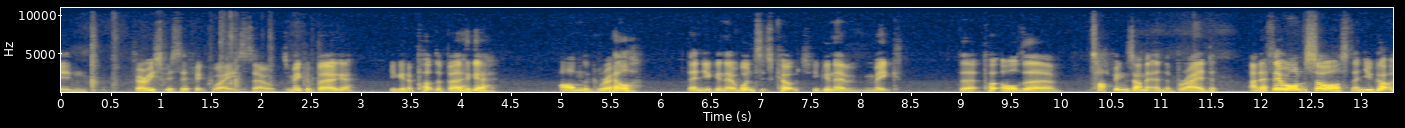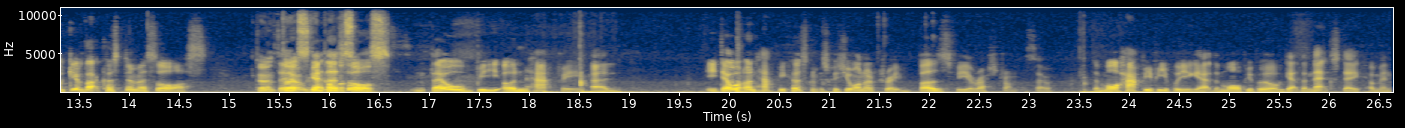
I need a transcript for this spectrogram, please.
in very specific ways. So, to make a burger, you're gonna put the burger on the grill. Then you're gonna once it's cooked, you're gonna make the put all the toppings on it and the bread. And if they want sauce, then you've got to give that customer sauce. Don't, If they don't don't get their the sauce. They'll be unhappy, and you don't want unhappy customers because you want to create buzz for your restaurant. So the more happy people you get, the more people will get the next day coming.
